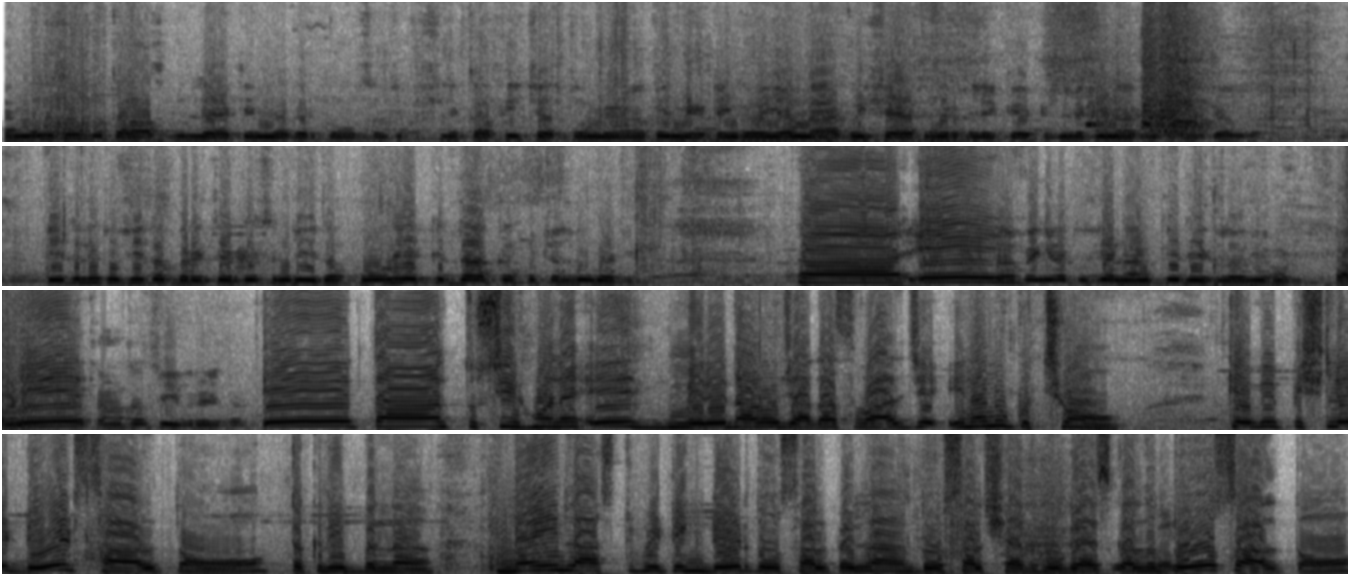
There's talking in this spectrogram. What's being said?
ਐਮਐਲਏ ਸਾਹਿਬ ਵਿਕਾਸ ਨੂੰ ਲੈ ਕੇ ਨਗਰ ਕੌਂਸਲ ਚ ਪਿਛਲੇ ਕਾਫੀ ਚਿਰ ਤੋਂ ਨਾ ਕੋਈ ਮੀਟਿੰਗ ਹੋਈ ਆ ਨਾ ਕੋਈ ਸ਼ਾਇਦ ਮੇਰੇ ਕੋਲ ਕਿਟ ਲੱਗੀ ਨਾ ਕੋਈ ਕੰਮ ਚੱਲਦਾ। ਇਹਦੇ ਲਈ ਤੁਸੀਂ ਤਾਂ ਬੜੇ ਚਿਰ ਦੇ ਸੰਗੀਤ ਹੋ। ਹੁਣ ਇਹ ਕਿੱਦਾਂ ਕੁ ਚੱਲੂਗਾ ਜੀ? ਇਹ ਤਾਂ ਪਈਆਂ ਤੁਸੀਂ ਲੰਘ ਕੇ ਦੇਖ ਲਓ ਜੀ ਹੁਣ ਪਾਣੀ ਦਾ ਥਾਂ ਤਾਂ ਸੀਵਰੇਜ ਦਾ। ਇਹ ਤਾਂ ਤੁਸੀਂ ਹੁਣ ਇਹ ਮੇਰੇ ਨਾਲੋਂ ਜ਼ਿਆਦਾ ਸਵਾਲ ਜੇ ਇਹਨਾਂ ਨੂੰ ਪੁੱਛੋ ਕਿ ਵੀ ਪਿਛਲੇ ਡੇਢ ਸਾਲ ਤੋਂ ਤਕਰੀਬਨ ਮੈਂ ਹੀ ਲਾਸਟ ਮੀਟਿੰਗ ਡੇਢ ਦੋ ਸਾਲ ਪਹਿਲਾਂ ਦੋ ਸਾਲ ਸ਼ਾਇਦ ਹੋ ਗਿਆ ਇਸ ਗੱਲ ਨੂੰ ਦੋ ਸਾਲ। ਤੋਂ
